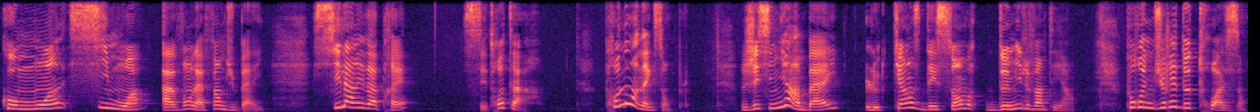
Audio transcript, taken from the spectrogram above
qu'au moins six mois avant la fin du bail. S'il arrive après, c'est trop tard. Prenons un exemple. J'ai signé un bail le 15 décembre 2021 pour une durée de trois ans.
